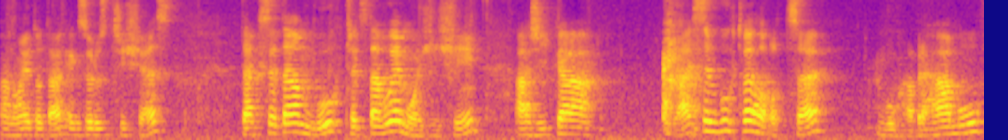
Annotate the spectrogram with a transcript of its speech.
Ano, je to tak, Exodus 3.6. Tak se tam Bůh představuje Možíši a říká, já jsem Bůh tvého otce, Bůh Abrahamův,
